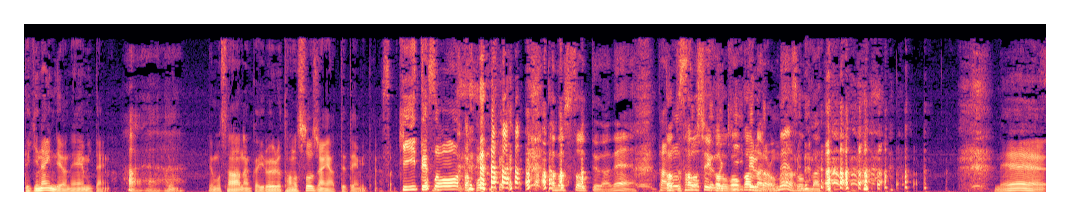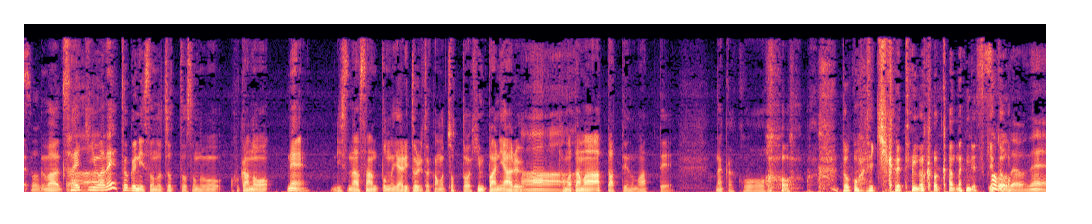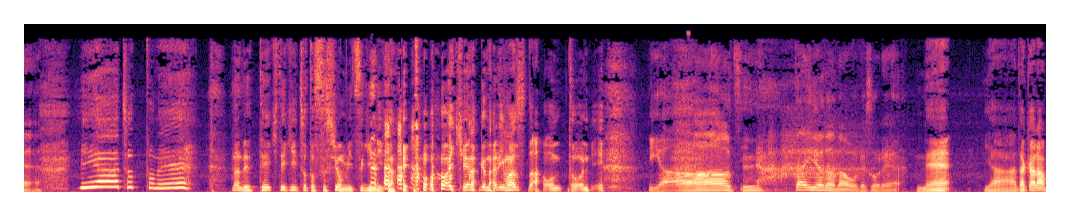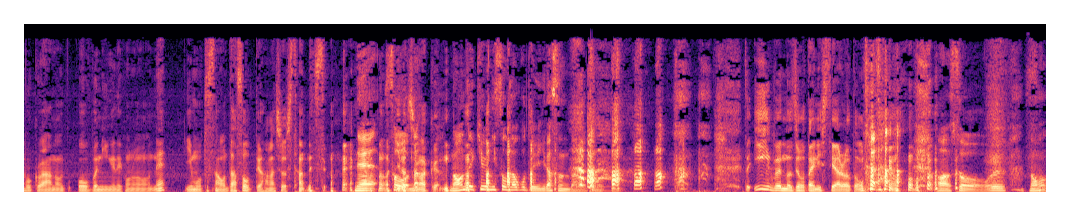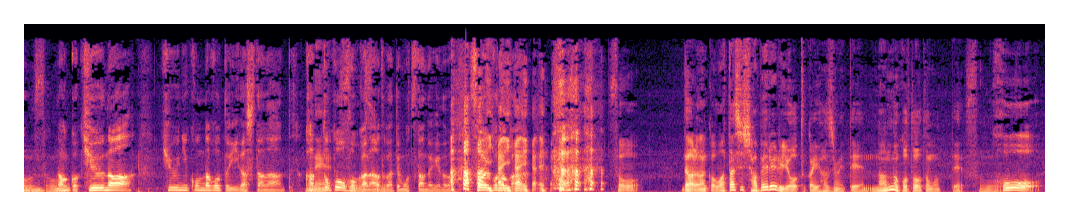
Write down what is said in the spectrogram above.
できないんだよね、みたいな。はいはいはい。でもさ、なんかいろいろ楽しそうじゃん、やってて、みたいなさ。聞いてそうと思って。楽しそうっていうのはね。だって楽しいかどうかわかんないもんね、そんな。ねえまあ最近はね、特にそのちょっとその他のね、リスナーさんとのやりとりとかもちょっと頻繁にある、あーたまたまあったっていうのもあって、なんかこう、どこまで聞かれてんのかわかんないんですけど。そうだよね。いやー、ちょっとね。なんで定期的にちょっと寿司を貢ぎに行かないといけなくなりました、本当に。いやー、絶対嫌だな、俺、それ。ね。いやー、だから僕はあの、オープニングでこのね、妹さんを出そうっていう話をしたんですよね。ね そう、な。なんで急にそんなこと言い出すんだろうと思って。イーブンの状態にしてやろうと思っても。あ、そう、俺、なそうそうんなんか急な、急にこんなこと言い出したなって。カット候補かなとかって思ってたんだけど、そういうことか。いやいやいやそう。だからなんか私喋れるよとか言い始めて、何のことと思って、そう。ほ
